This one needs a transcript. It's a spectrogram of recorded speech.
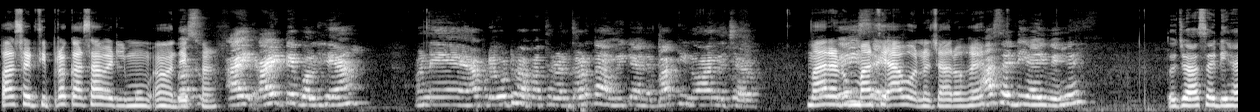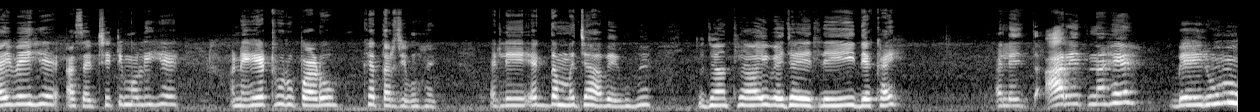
પાછળથી પ્રકાશ આવે એટલે હા દેખાણ. આઈ આ ટેબલ છે આ. અને આપણે ઓઢવા પાથરણ તડકા મૂક્યા અને બાકીનો આ નજારો મારા રૂમમાંથી આવો નજારો હે. આ સાઈડ હાઈવે છે. તો જો આ સાઈડ હાઈવે છે આ સાઈડ સિટી મોલી છે. અને હેઠું રૂપાળું ખેતર જેવું છે. એટલે એકદમ મજા આવે એવું છે. તો જ્યાંથી હાઈવે જાય એટલે એ દેખાય. એટલે આ રીતના છે બે રૂમો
